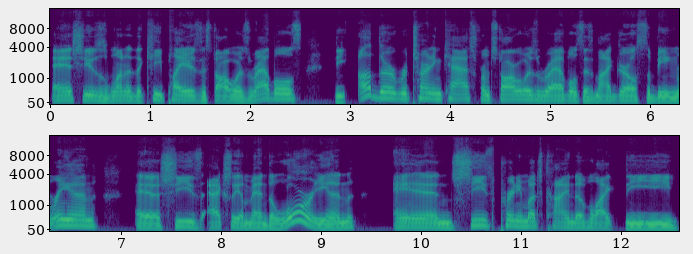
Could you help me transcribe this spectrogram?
And she was one of the key players in Star Wars Rebels. The other returning cast from Star Wars Rebels is my girl Sabine Wren. And she's actually a Mandalorian and she's pretty much kind of like the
